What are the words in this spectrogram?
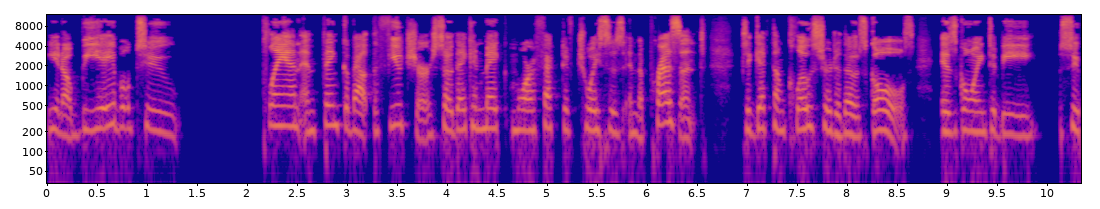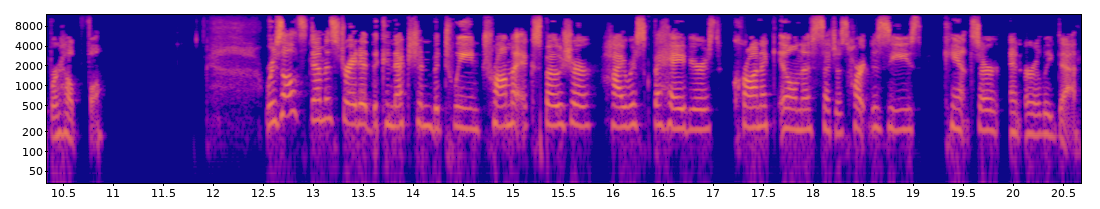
you know be able to plan and think about the future so they can make more effective choices in the present to get them closer to those goals is going to be super helpful results demonstrated the connection between trauma exposure high-risk behaviors chronic illness such as heart disease cancer and early death.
